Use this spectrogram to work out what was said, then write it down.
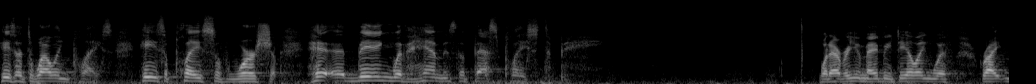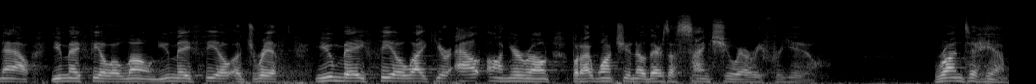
He's a dwelling place. He's a place of worship. He, being with Him is the best place to be. Whatever you may be dealing with right now, you may feel alone. You may feel adrift. You may feel like you're out on your own. But I want you to know there's a sanctuary for you. Run to Him,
